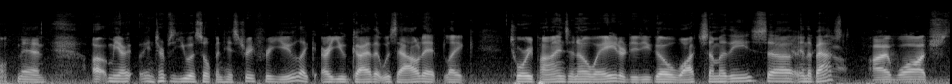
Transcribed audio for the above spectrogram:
Oh man, uh, I mean, in terms of U.S. Open history for you, like, are you a guy that was out at like Torrey Pines in 08, or did you go watch some of these uh, yeah, in the past? Yeah. I watched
